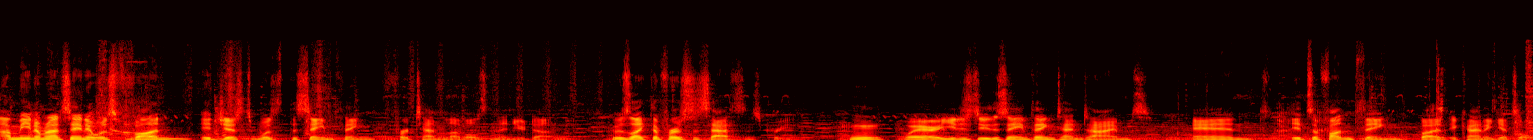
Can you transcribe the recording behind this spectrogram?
I mean, I'm not saying it was fun. It just was the same thing for 10 levels and then you're done. It was like the first Assassin's Creed, Hmm. where you just do the same thing 10 times and it's a fun thing, but it kind of gets old.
